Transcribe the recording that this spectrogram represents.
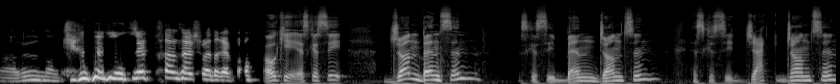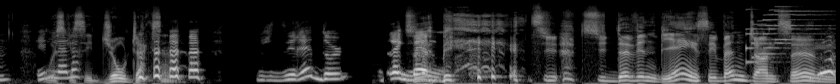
Ah, donc, je vais prendre un choix de réponse. OK. Est-ce que c'est John Benson? Est-ce que c'est Ben Johnson? Est-ce que c'est Jack Johnson? Et Ou est-ce que c'est Joe Jackson? je dirais deux. Je dirais que tu, Ben. tu, tu devines bien, c'est Ben Johnson.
